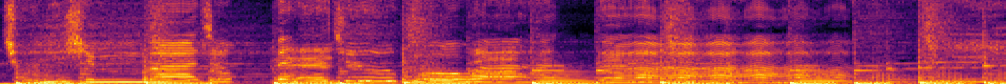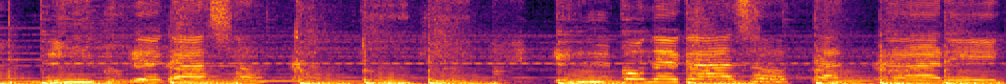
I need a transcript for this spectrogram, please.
존심마저 빼주고 왔다. 미국에 가서 깍두기 일본에 가서 따까리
